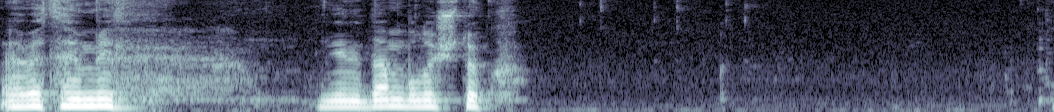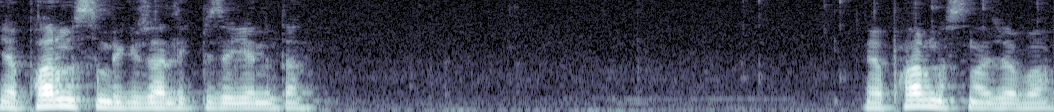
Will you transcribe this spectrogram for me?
Evet Emil. Yeniden buluştuk. Yapar mısın bir güzellik bize yeniden? Yapar mısın acaba?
